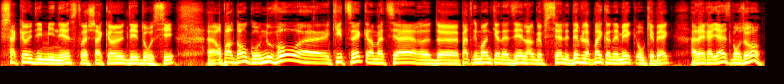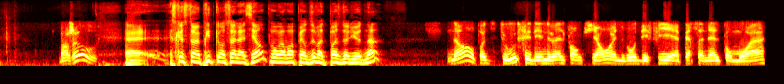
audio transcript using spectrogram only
chacun des ministres, chacun des dossiers. Euh, on parle donc au nouveau euh, critique en matière de patrimoine canadien, langue officielle et développement économique au Québec. Alain Reyes, bonjour. Bonjour. Euh, Est-ce que c'est un prix de consolation pour avoir perdu votre poste de lieutenant? Non, pas du tout. C'est des nouvelles fonctions, un nouveau défi euh, personnel pour moi.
